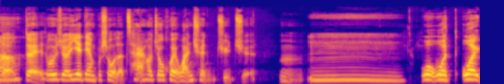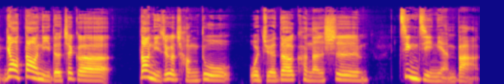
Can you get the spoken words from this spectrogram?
的。嗯、对，我就觉得夜店不是我的菜，然后就会完全拒绝。嗯嗯，我我我要到你的这个到你这个程度，我觉得可能是。近几年吧，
